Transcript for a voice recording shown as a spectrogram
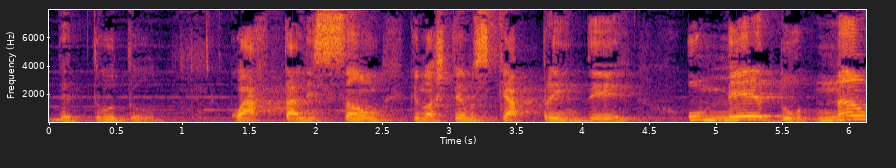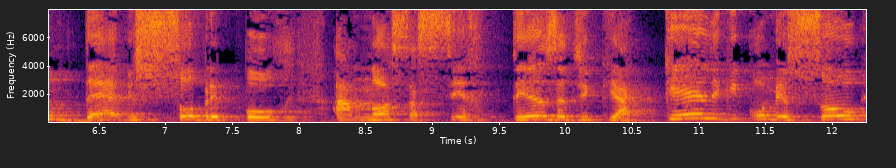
de tudo. Quarta lição que nós temos que aprender: o medo não deve sobrepor a nossa certeza de que aquele que começou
